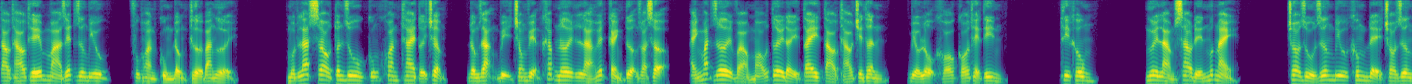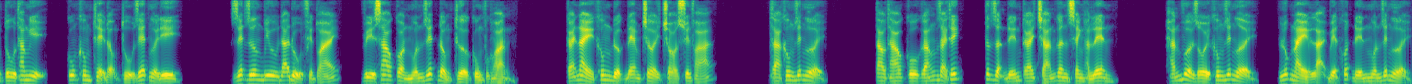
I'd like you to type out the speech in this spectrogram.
Tào tháo thế mà giết dương biêu phục hoàn cùng đồng thừa ba người một lát sau tuân du cũng khoan thai tới chậm, đồng dạng bị trong viện khắp nơi là huyết cảnh tượng dọa sợ, ánh mắt rơi vào máu tươi đầy tay tào tháo trên thân, biểu lộ khó có thể tin. Thi không, ngươi làm sao đến mức này? Cho dù dương biêu không để cho dương tu tham nghị, cũng không thể động thủ giết người đi. Giết dương biêu đã đủ phiền thoái vì sao còn muốn giết đồng thừa cùng phục hoàn? Cái này không được đem trời cho xuyên phá. Ta không giết người. Tào tháo cố gắng giải thích, tức giận đến cái chán gân xanh hẳn lên. Hắn vừa rồi không giết người, lúc này lại biệt khuất đến muốn giết người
